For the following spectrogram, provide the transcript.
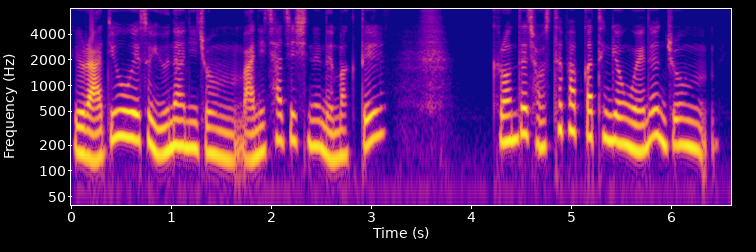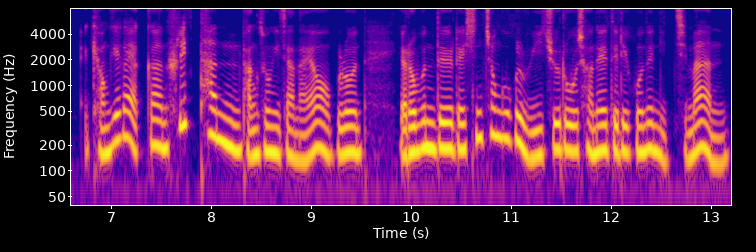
그리고 라디오에서 유난히 좀 많이 찾으시는 음악들. 그런데 Just Pop 같은 경우에는 좀 경계가 약간 흐릿한 방송이잖아요. 물론 여러분들의 신청곡을 위주로 전해드리고는 있지만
